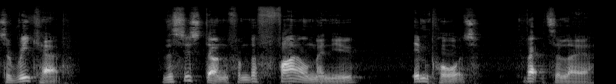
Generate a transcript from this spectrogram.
To recap, this is done from the File menu, Import, Vector Layer.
